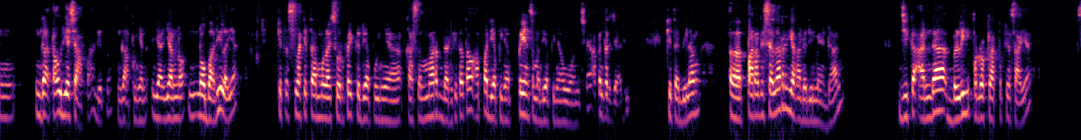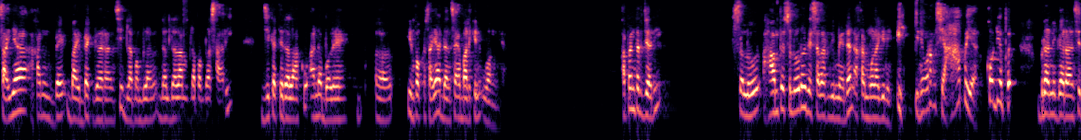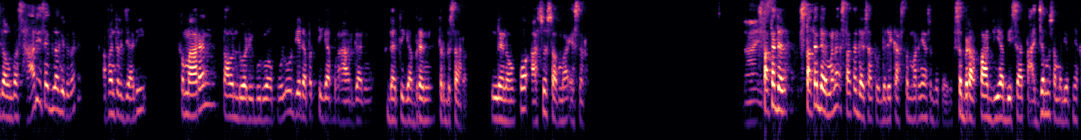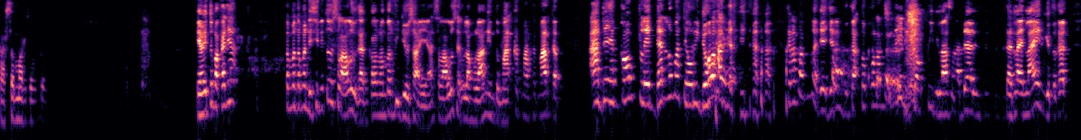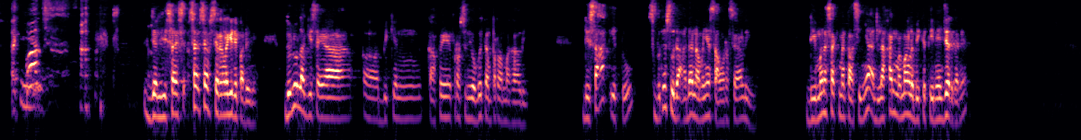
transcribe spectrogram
nggak tahu dia siapa gitu, nggak punya ya, yang no, nobody lah ya. Kita setelah kita mulai survei ke dia punya customer dan kita tahu apa dia punya pain sama dia punya wants ya, apa yang terjadi? Kita bilang uh, para reseller yang ada di Medan, jika Anda beli produk laptopnya saya, saya akan back, buyback garansi 18, dalam 18 hari. Jika tidak laku, Anda boleh uh, info ke saya dan saya balikin uangnya. Apa yang terjadi? Seluruh, hampir seluruh reseller di Medan akan mulai gini, ih ini orang siapa ya? Kok dia berani garansi dalam 18 hari? Saya bilang gitu kan. Apa yang terjadi? Kemarin tahun 2020 dia dapat tiga penghargaan dan tiga brand terbesar. Lenovo, Asus, sama Acer. Nice. Startnya dari, startnya dari mana? Startnya dari satu, dari customernya sebetulnya. Seberapa dia bisa tajam sama dia punya customer sebetulnya. Ya itu makanya teman-teman di sini tuh selalu kan kalau nonton video saya selalu saya ulang-ulangin tuh market market market ada yang komplain dan lu mah teori doang katanya. Kenapa aku nggak diajarin buka toko langsung aja di Shopee, di Lazada dan lain-lain gitu kan? Like iya. what? Jadi saya, saya, saya sharing lagi nih Pak Denny. Dulu lagi saya uh, bikin cafe frozen yogurt yang pertama kali. Di saat itu sebetulnya sudah ada namanya sour sally. Di mana segmentasinya adalah kan memang lebih ke teenager kan ya.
